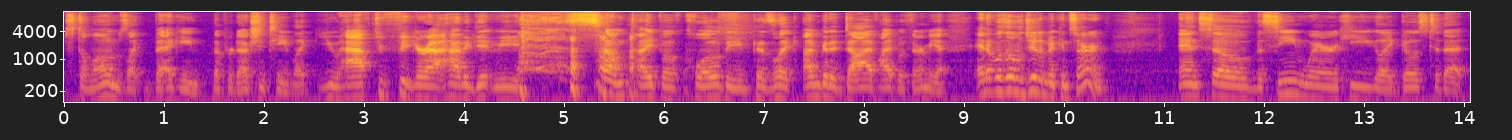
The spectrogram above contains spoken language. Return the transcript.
Stallone was like begging the production team, like, "You have to figure out how to get me some type of clothing, because like I'm gonna die of hypothermia." And it was a legitimate concern. And so the scene where he like goes to that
